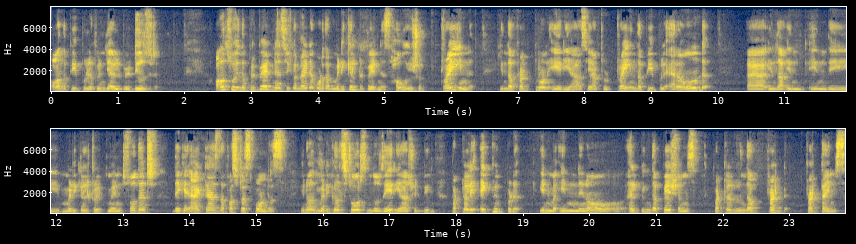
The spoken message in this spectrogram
on the people of India will be reduced. Also in the preparedness, you can write about the medical preparedness, how you should train in the flood prone areas. You have to train the people around uh, in the in, in the medical treatment so that they can act as the first responders. You know, medical stores in those areas should be particularly equipped in, in you know helping the patients, particularly during the flood flood times,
